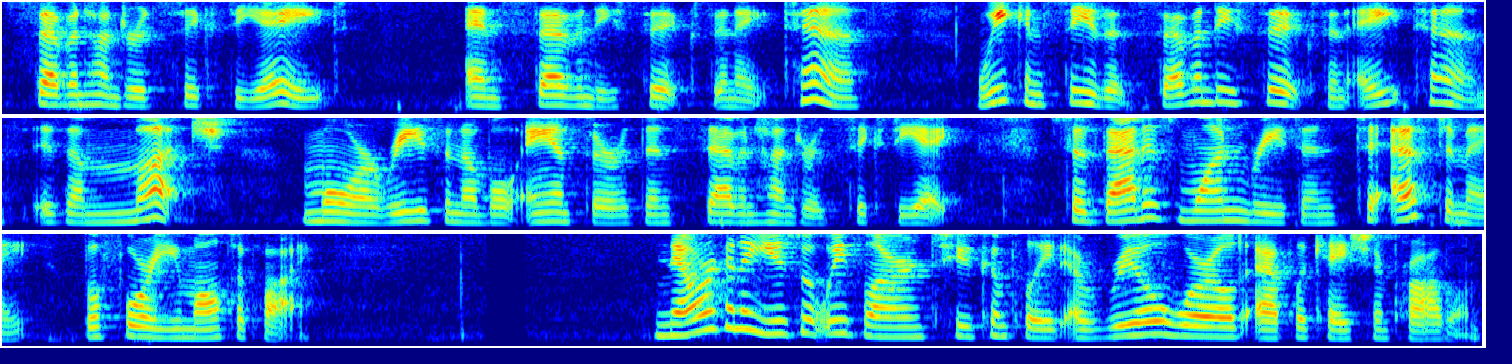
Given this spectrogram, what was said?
768 and 76 and 8 tenths, we can see that 76 and 8 tenths is a much more reasonable answer than 768. So that is one reason to estimate before you multiply. Now we're going to use what we've learned to complete a real-world application problem.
